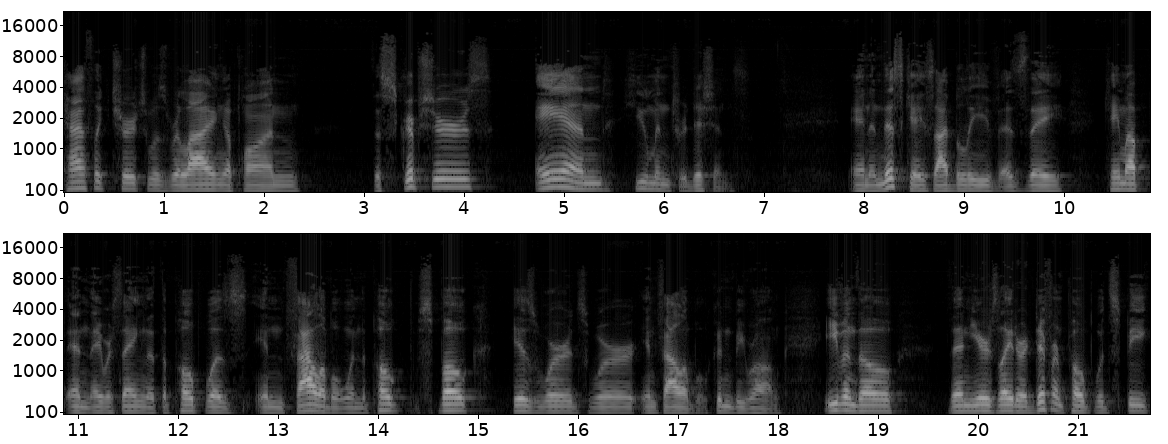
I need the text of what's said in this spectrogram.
Catholic Church was relying upon the scriptures and human traditions. And in this case, I believe as they came up and they were saying that the Pope was infallible, when the Pope spoke, his words were infallible, couldn't be wrong. Even though then, years later, a different pope would speak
